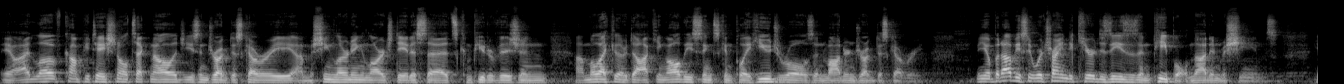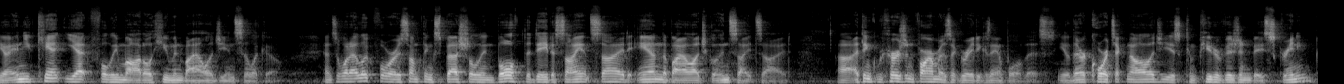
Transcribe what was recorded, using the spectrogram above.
You know, I love computational technologies in drug discovery, uh, machine learning and large data sets, computer vision, uh, molecular docking. All these things can play huge roles in modern drug discovery. You know, but obviously we're trying to cure diseases in people, not in machines. You know, and you can't yet fully model human biology in silico. And so what I look for is something special in both the data science side and the biological insight side. Uh, I think Recursion Pharma is a great example of this. You know, their core technology is computer vision based screening,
